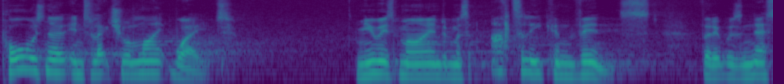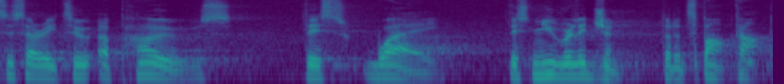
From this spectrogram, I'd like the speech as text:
Paul was no intellectual lightweight, knew his mind, and was utterly convinced that it was necessary to oppose this way, this new religion that had sparked up.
